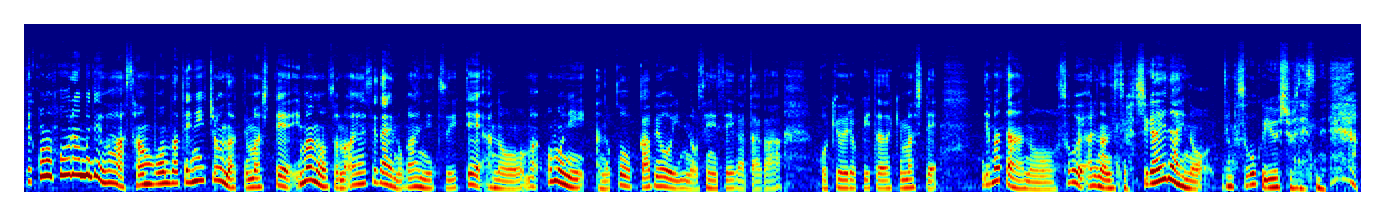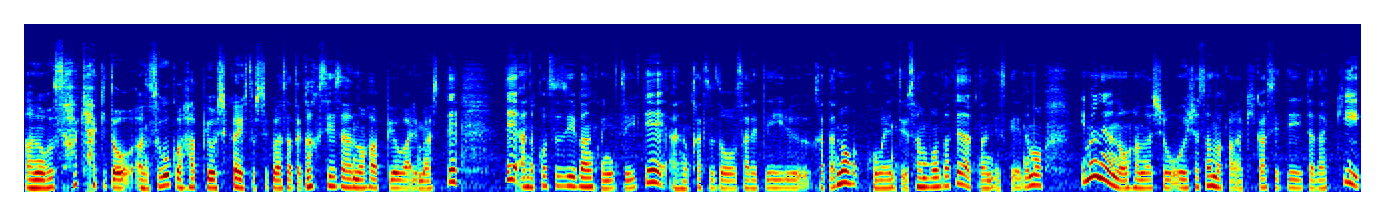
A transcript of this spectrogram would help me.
でこのフォーラムでは3本立てに一応なってまして今のその綾世代のがんについてあの、まあ、主にあの工科病院の先生方がご協力いただきましてでまたあのすごいあれなんですよ。市外大のでもすごく優秀ですね。あのはきはきとあのすごく発表をしっかりとしてくださった学生さんの発表がありましてであの骨髄バンクについてあの活動されている方の講演という3本立てだったんですけれども今のようなお話をお医者様から聞かせていただき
